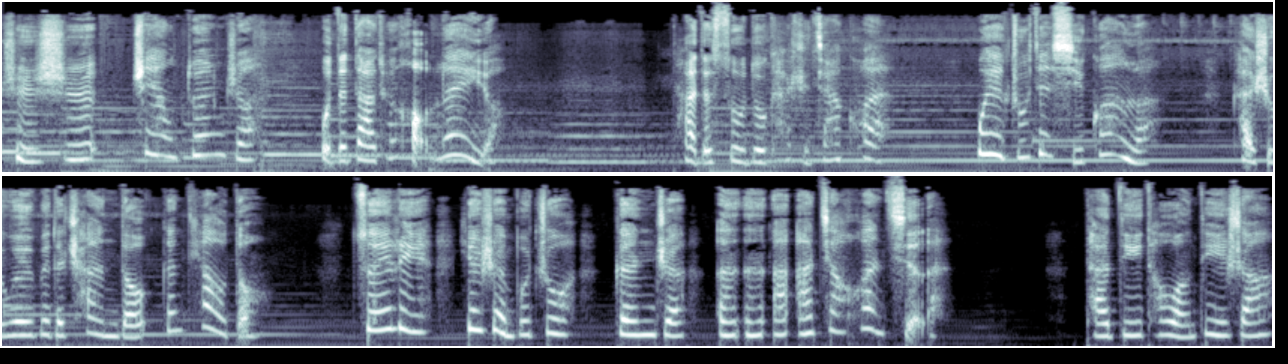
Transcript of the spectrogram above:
只是这样蹲着，我的大腿好累呀。他的速度开始加快，我也逐渐习惯了，开始微微的颤抖跟跳动，嘴里也忍不住跟着嗯嗯啊啊叫唤起来。他低头往地上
